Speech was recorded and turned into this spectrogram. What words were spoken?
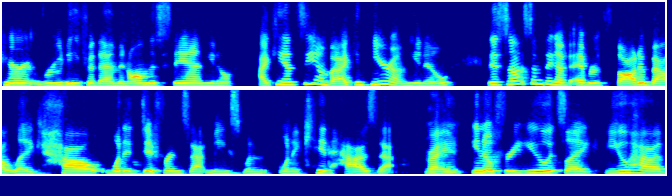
parent rooting for them and on the stand you know i can't see them but i can hear them you know? It's not something i've ever thought about like how what a difference that makes when when a kid has that right? Mm-hmm. you know for you it's like you have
